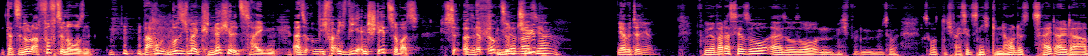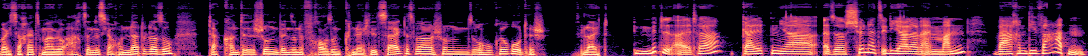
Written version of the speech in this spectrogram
Das sind 0815 Hosen. Warum muss ich meinen Knöchel zeigen? Also ich frage mich, wie entsteht sowas? Ist, äh, irgend so ein Typ? ja, Ja, bitte? Früher war das ja so, also so, ich, so, so, ich weiß jetzt nicht genau das Zeitalter, aber ich sage jetzt mal so 18. Jahrhundert oder so, da konnte schon, wenn so eine Frau so einen Knöchel zeigt, das war schon so hocherotisch. Vielleicht. Im Mittelalter galten ja, also das Schönheitsideal an einem Mann waren die Waden.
